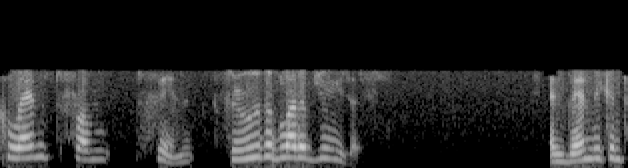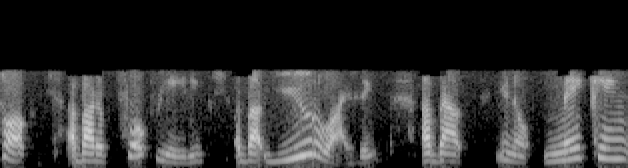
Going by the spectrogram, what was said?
cleansed from sin through the blood of Jesus. And then we can talk about appropriating, about utilizing, about, you know, making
